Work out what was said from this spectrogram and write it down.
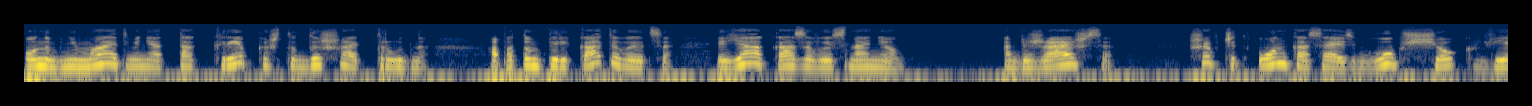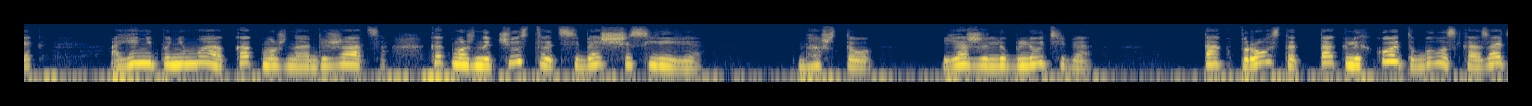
Он обнимает меня так крепко, что дышать трудно, а потом перекатывается, и я оказываюсь на нем. «Обижаешься?» — шепчет он, касаясь губ, щек, век. А я не понимаю, как можно обижаться, как можно чувствовать себя счастливее. На что? Я же люблю тебя. Так просто, так легко это было сказать,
